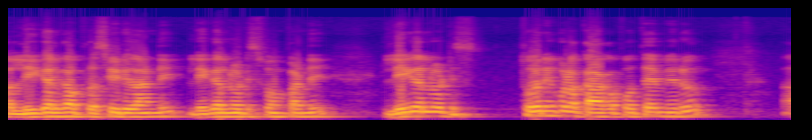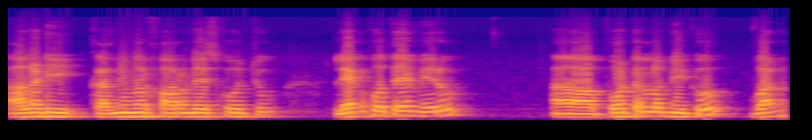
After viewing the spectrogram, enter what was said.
వాళ్ళు లీగల్గా ప్రొసీడ్ కాండి లీగల్ నోటీస్ పంపండి. లీగల్ నోటీస్ తోని కూడా కాకపోతే మీరు ఆల్రెడీ కన్జ్యూమర్ ఫారం వేసుకోవచ్చు. లేకపోతే మీరు పోర్టల్లో మీకు వన్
